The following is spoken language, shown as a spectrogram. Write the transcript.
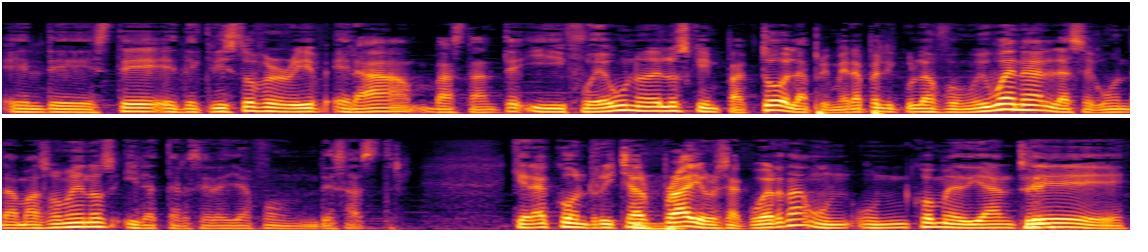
el de este, el de Christopher Reeve, era bastante, y fue uno de los que impactó. La primera película fue muy buena, la segunda más o menos, y la tercera ya fue un desastre. Que era con Richard Pryor, ¿se acuerda? Un, un comediante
